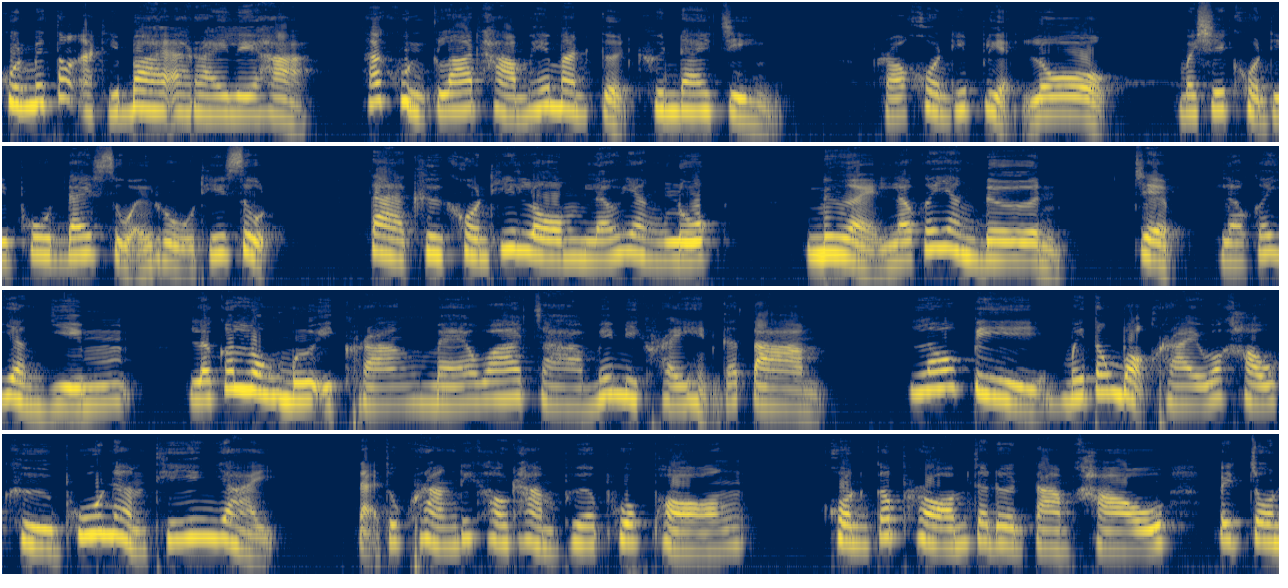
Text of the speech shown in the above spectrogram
คุณไม่ต้องอธิบายอะไรเลยค่ะ ถ้าคุณกล้าทำให้มันเกิดขึ้นได้จริง เพราะคนที่เปลี่ยนโลก ไม่ใช่คนที่พูดได้สวยหรูที่สุด แต่คือคนที่ล้มแล้วยังลุก เหนื่อยแล้วก็ยังเดิน เจ็บแล้วก็ยังยิ้ม แล้วก็ลงมืออีกครั้ง แม้ว่าจะไม่มีใครเห็นก็ตาม เล่าปีไม่ต้องบอกใครว่าเขาคือผู้นำที่ยิ่งใหญ่ แต่ทุกครั้งที่เขาทำเพื่อพวกพ้อง คนก็พร้อมจะเดินตามเขาไปจน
